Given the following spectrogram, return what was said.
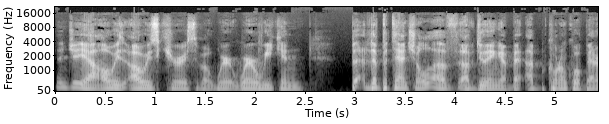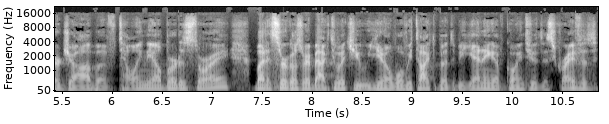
And yeah, always always curious about where where we can the potential of, of doing a, a, quote unquote better job of telling the Alberta story, but it circles right back to what you you know what we talked about at the beginning of going through this crisis.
